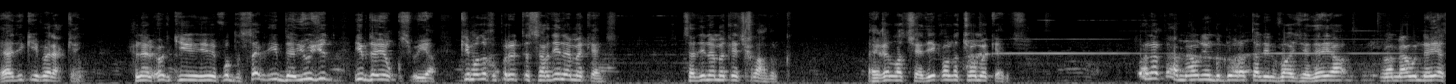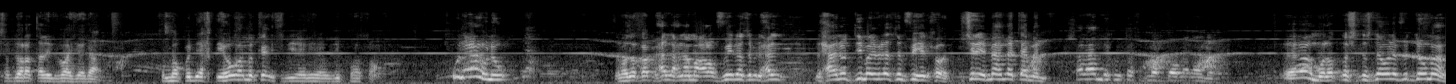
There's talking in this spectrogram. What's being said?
هذه كيف الحكاية حنا الحوت كي يفض الصيف يبدأ يوجد يبدأ ينقص شوية. كيما دوك période تاع السردينه ما كانش. السردينه ما كانش خلاص درك. غير لطش هذيك ولا لطش ما كانش. أنا قاعد معاونين بالدورة تاع الفاج هذايا معاوننا ياسر الدوره تاع الفاج هذا. ثم قلت لي أختي هو ما كانش لي لي بواسون ونعاونوا ثم دوكا بحال إحنا معروفين لازم الحل الحانوت ديما لازم فيه الحوت. تشريه مهما ثمن شحال عندك وانت في الدومين هذا؟ يا مولا 12 سنه وأنا في الدومان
